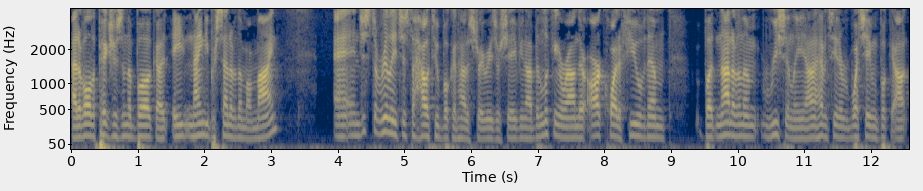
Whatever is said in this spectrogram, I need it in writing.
out of all the pictures in the book, 90% of them are mine and just really, it's just a how-to book on how to straight razor shave. You know, I've been looking around. There are quite a few of them, but none of them recently. I haven't seen a wet shaving book out,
